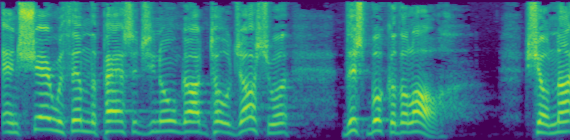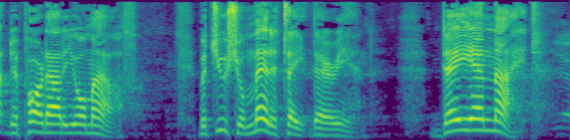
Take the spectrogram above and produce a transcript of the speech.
and share with them the passage. You know, God told Joshua, "This book of the law shall not depart out of your mouth, but you shall meditate therein, day and night." Yeah.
